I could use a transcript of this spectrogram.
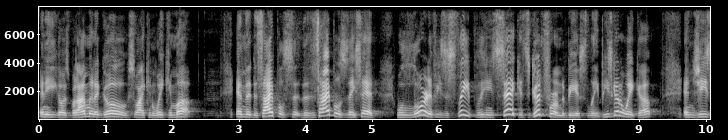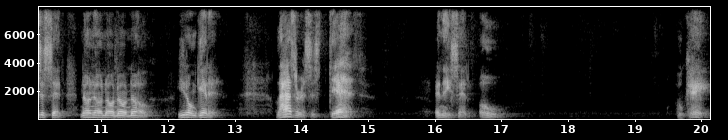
and he goes, but I'm going to go so I can wake him up. And the disciples, the disciples, they said, well, Lord, if he's asleep, when he's sick, it's good for him to be asleep. He's going to wake up. And Jesus said, no, no, no, no, no. You don't get it. Lazarus is dead. And they said, oh, okay.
